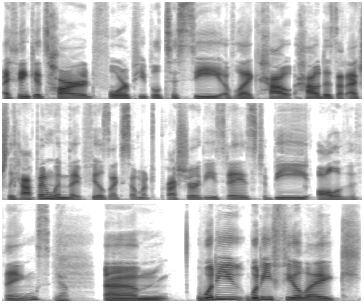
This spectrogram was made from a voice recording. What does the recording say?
I think it's hard for people to see of like how how does that actually happen when it feels like so much pressure these days to be all of the things. Yeah. Um, what do you what do you feel like?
